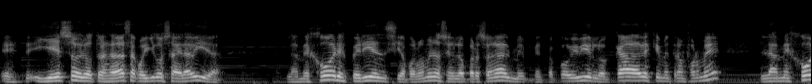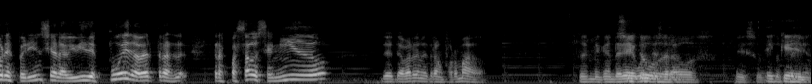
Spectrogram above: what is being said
Este, y eso lo trasladás a cualquier cosa de la vida. La mejor experiencia, por lo menos en lo personal, me, tocó vivirlo cada vez que me transformé, la mejor experiencia la viví después de haber traspasado ese miedo de haberme transformado. Entonces me encantaría que a vos eso, es que,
